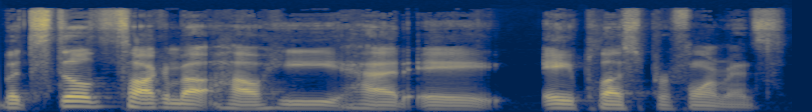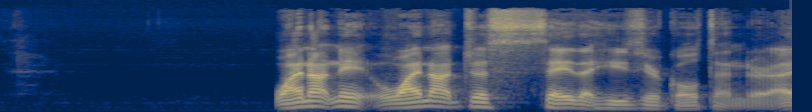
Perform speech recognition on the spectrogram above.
but still talking about how he had a A plus performance. Why not? Why not just say that he's your goaltender? I,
